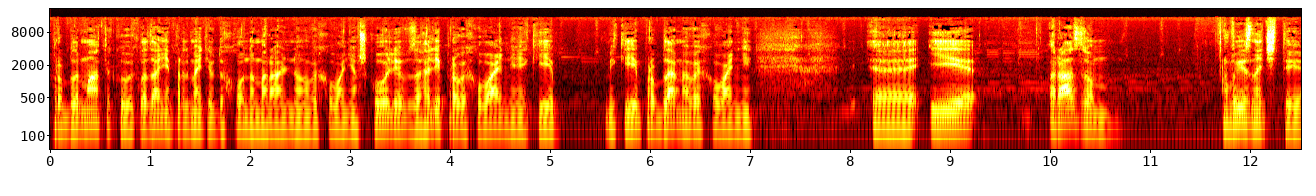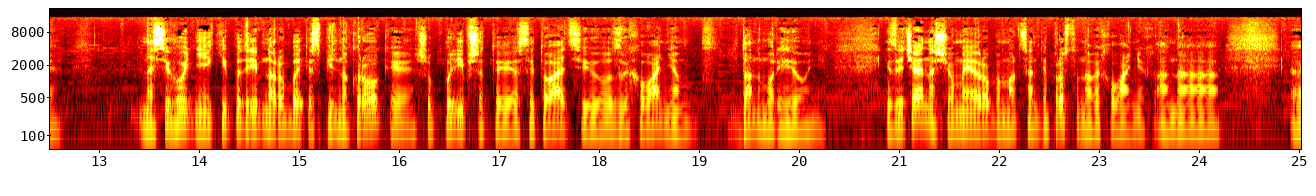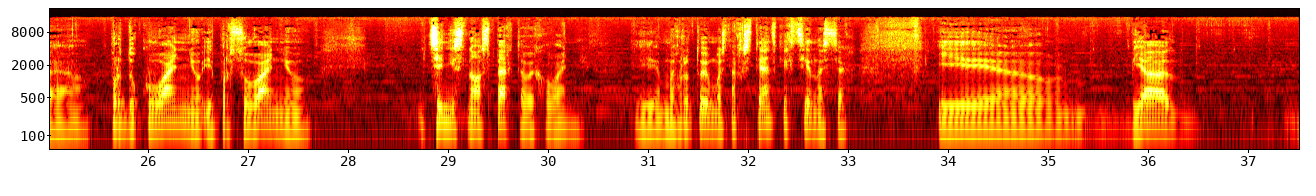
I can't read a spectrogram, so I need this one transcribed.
проблематику викладання предметів духовно-морального виховання в школі, взагалі про виховання, які є, які є проблеми в вихованні. Е, І разом визначити на сьогодні, які потрібно робити спільно кроки, щоб поліпшити ситуацію з вихованням в даному регіоні. І звичайно, що ми робимо акцент не просто на вихованнях, а на е, продукуванню і просуванню ціннісного аспекту виховання. І ми ґрунтуємося на християнських цінностях. І е, я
